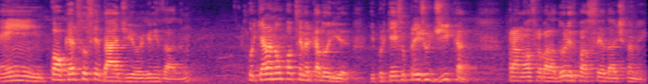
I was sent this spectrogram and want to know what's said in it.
em qualquer sociedade organizada. Né? Porque ela não pode ser mercadoria e porque isso prejudica para nós trabalhadores e para a sociedade também.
